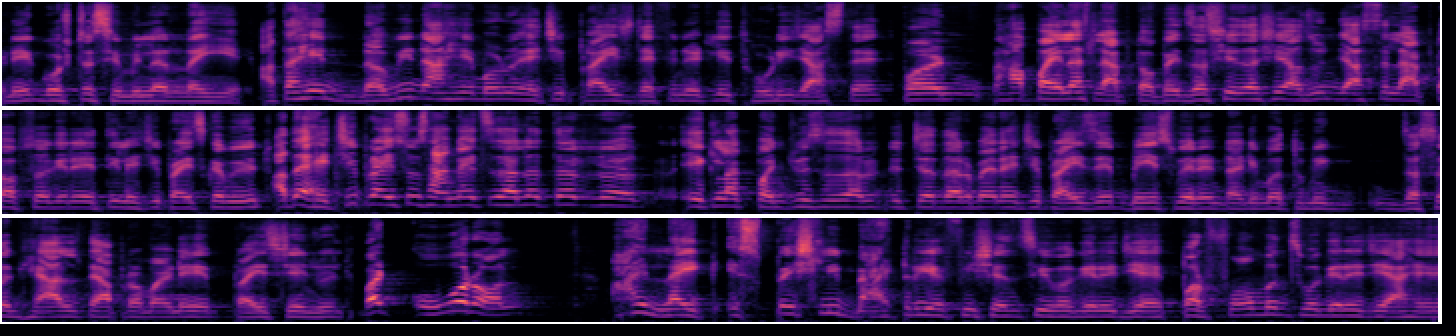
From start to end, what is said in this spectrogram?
पण एक गोष्ट सिमिलर नाहीये. आता हे नवीन आहे म्हणून ह्याची प्राइस डेफिनेटली थोडी जास्त आहे. पण हा पहिलाच लॅपटॉप आहे. जसे जसे अजून जास्त लॅपटॉप्स वगैरे येतील ह्याची प्राइस कमी होईल. आता ह्याची प्राइस सांगायचं झालं तर एक लाख पंचवीस हजारच्या दरम्यान ह्याची प्राइस आहे बेस वेरियंट आणि मग तुम्ही जसं घ्याल त्याप्रमाणे प्राईस चेंज होईल. But overall I like especially battery efficiency वगैरे जी आहे परफॉर्मन्स वगैरे जे आहे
